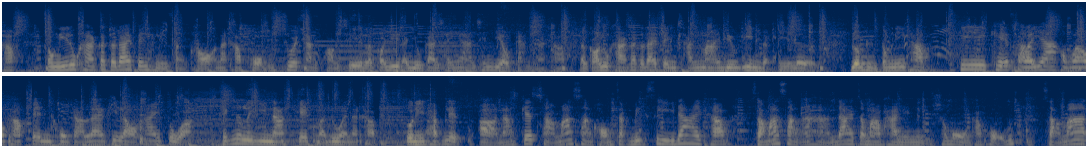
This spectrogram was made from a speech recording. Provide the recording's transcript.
ครับตรงนี้ลูกค้าก็จะได้เป็นหินสังเคราะห์นะครับผมช่วยกันความชื้นแล้วก็ยืดอายุการใช้งานเช่นเดียวกันนะครับแล้วก็ลูกค้าก็จะได้เป็นชั้นไม้บิวอินแบบนี้เลย รวมถึงตรงนี้ครับที่เคฟสารยาของเราครับเป็นโครงการแรกที่เราให้ตัวเทคโนโลยี n a s เก t มาด้วยนะครับตัวนี้แท็บเล็ตอ่า n a s เก t สามารถสั่งของจาก Big C ได้ครับสามารถสั่งอาหารได้จะมาภายใน 1 ชั่วโมงครับผมสามารถ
